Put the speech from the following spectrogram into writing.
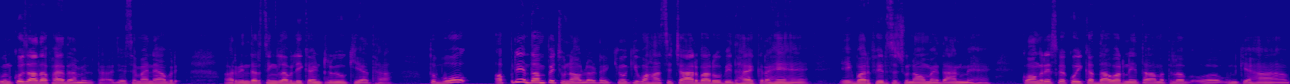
कि उनको ज़्यादा फ़ायदा मिलता। जैसे मैंने अरविंदर सिंह लवली का इंटरव्यू किया था तो वो अपने दम पे चुनाव लड़ रहे क्योंकि वहाँ से चार बार वो विधायक रहे हैं एक बार फिर से चुनाव मैदान में है कांग्रेस का कोई कद्दावर नेता मतलब उनके यहाँ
